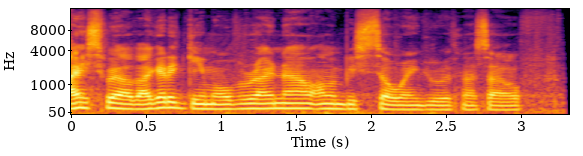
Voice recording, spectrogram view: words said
I swear, if I get a game over right now, I'm gonna be so angry with myself.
